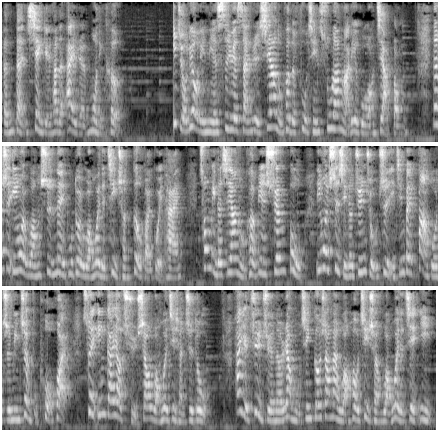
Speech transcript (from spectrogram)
等等，献给他的爱人莫尼克。一九六零年四月三日，西哈努克的父亲苏拉玛列国王驾崩，但是因为王室内部对王位的继承各怀鬼胎，聪明的西哈努克便宣布，因为世袭的君主制已经被法国殖民政府破坏，所以应该要取消王位继承制度。他也拒绝呢，让母亲戈沙曼王后继承王位的建议。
